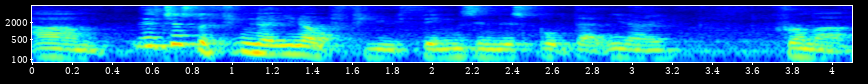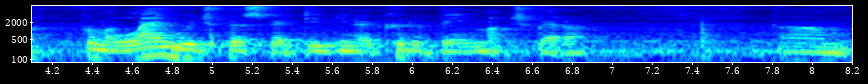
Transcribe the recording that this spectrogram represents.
Um, there's just a few, you know, you know, a few things in this book that you know, from a from a language perspective, you know, could have been much better. Um,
